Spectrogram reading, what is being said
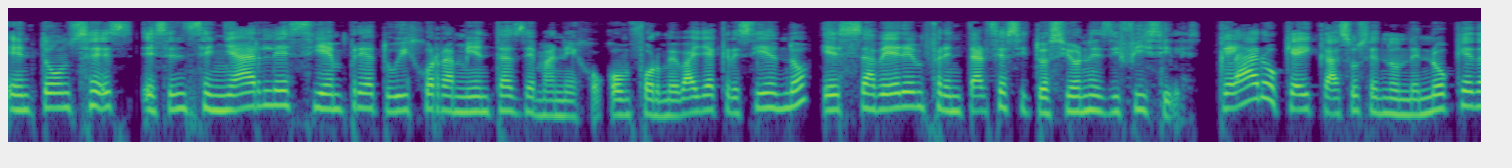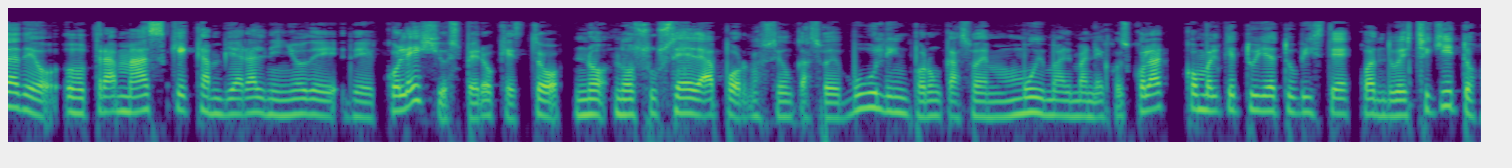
Entonces es enseñarle siempre a tu hijo herramientas de manejo. Conforme vaya creciendo, es saber enfrentarse a situaciones difíciles. Claro que hay casos en donde no queda de otra más que cambiar al niño de, colegio. Espero que esto no, no suceda por, no sé, un caso de bullying, por un caso de muy mal manejo escolar, como el que tú ya tuviste cuando es chiquito.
